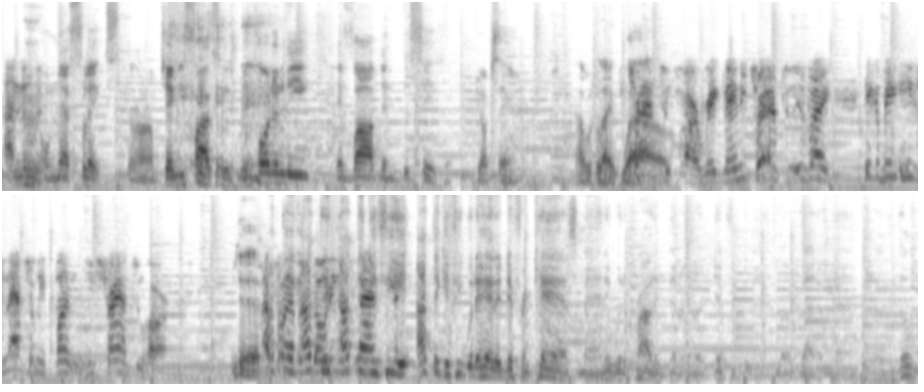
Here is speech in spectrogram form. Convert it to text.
I knew it. on Netflix. Um, Jamie Foxx is reportedly involved in the decision. You know what I'm saying? I was like, wow. Trying wow, too hard, Rick, man. he's trying to. It's like he could be. He's naturally funny. He's trying too hard. Yeah. I I think, I think, I think if he, I think if he would have had a different cast, man, it would have probably been a little different, man, a little better, man. 'Cause Them,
